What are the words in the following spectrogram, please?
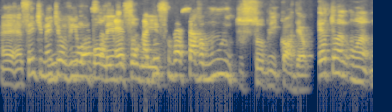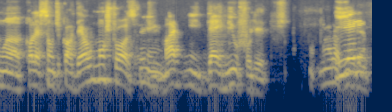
É, recentemente e eu vi um polêmico sobre a isso. A gente conversava muito sobre cordel. Eu tenho uma, uma coleção de cordel monstruosa, Sim. de mais de 10 mil folhetos. Maravilha. E ele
